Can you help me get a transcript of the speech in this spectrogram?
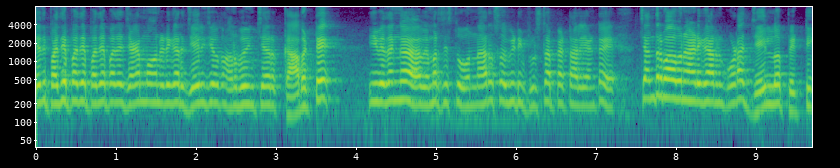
ఏది పదే పదే పదే పదే జగన్మోహన్ రెడ్డి గారు జైలు జీవితం అనుభవించారు కాబట్టే ఈ విధంగా విమర్శిస్తూ ఉన్నారు. సో వీటికి ఫుల్ స్టాప్ పెట్టాలి అంటే చంద్రబాబు నాయుడు గారిని కూడా జైల్లో పెట్టి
